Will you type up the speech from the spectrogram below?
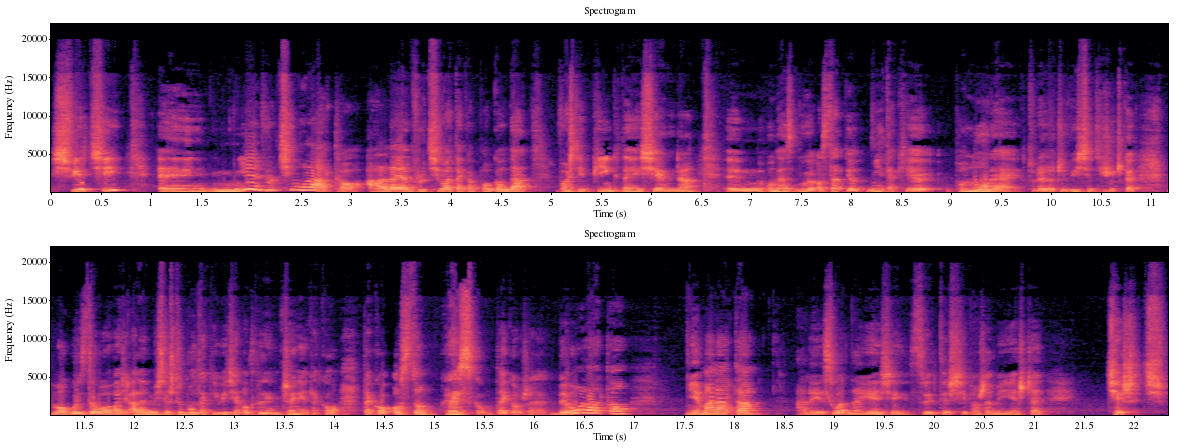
świeci. E, Nie wróciło lato, ale wróciła taka pogoda właśnie piękna, jesienna. U nas były ostatnio dni takie ponure, które rzeczywiście troszeczkę mogły zdołować, ale myślę, że to było takie, wiecie, ograniczenie, taką, taką ostrą kreską tego, że było lato, nie ma lata, ale jest ładna jesień, z której też się możemy jeszcze cieszyć.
